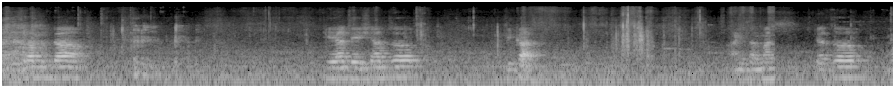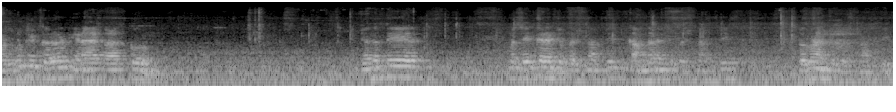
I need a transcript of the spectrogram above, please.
दुसरा मुद्दा की या देशाचं विकास आणि सन्मान त्याचं मजबूतीकरण येणाऱ्या काळात करून जनते मग शेतकऱ्यांचे प्रश्न असतील कामगारांचे प्रश्न असतील तरुणांचे प्रश्न असतील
